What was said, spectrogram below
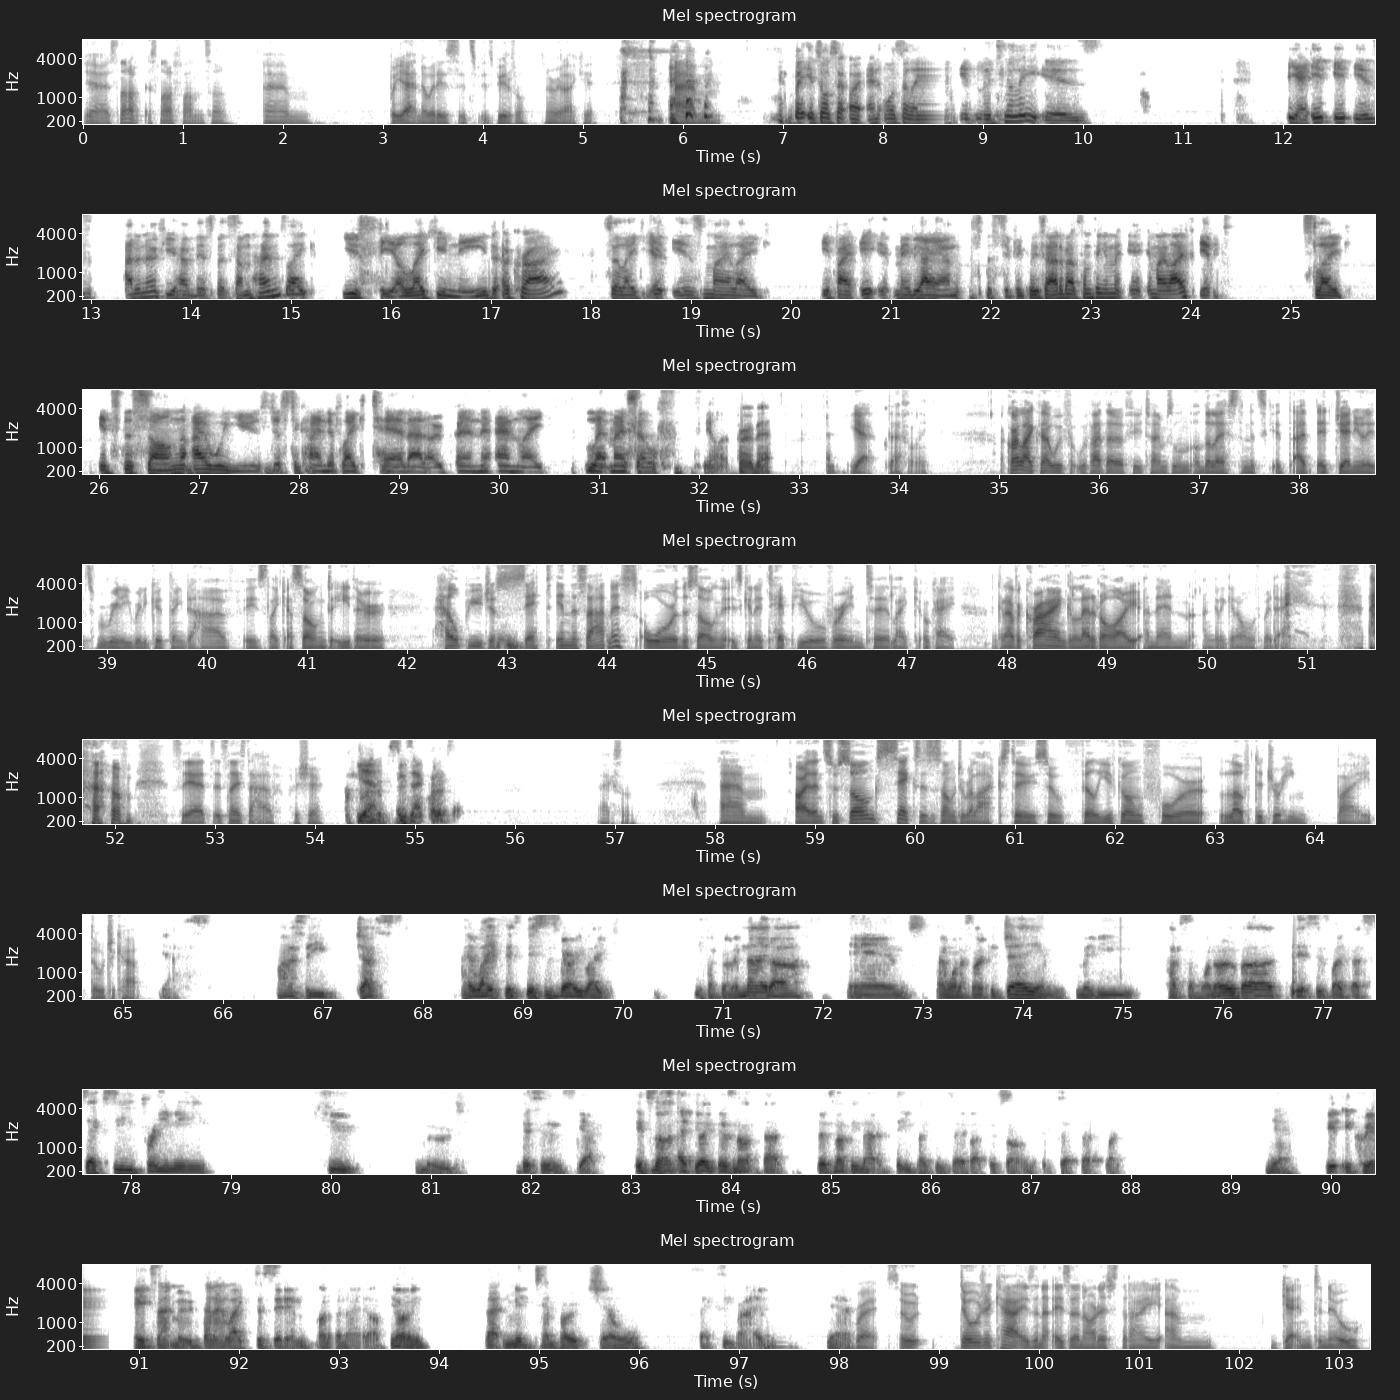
yeah. It's not a it's not a fun song. Um, but yeah, no, it is. It's it's beautiful. I really like it. Um, but it's also oh, and also like it literally is yeah it, it is i don't know if you have this but sometimes like you feel like you need a cry so like Yeah. it is my like if i it, it- maybe i am specifically sad about something in my in my life it's like it's the song i will use just to kind of like tear that open and like let myself feel it for a bit Yeah, definitely. I quite like that. We've we've had that a few times on, on the list, and it's it, it genuinely it's a really really good thing to have. Is like a song to either help you just sit in the sadness, or the song that is going to tip you over into like, okay, I'm gonna have a cry, I'm gonna let it all out, and then I'm gonna get on with my day. um, so yeah, it's it's nice to have for sure. Yeah, 100%, exactly. 100%. Excellent. Um, all right then. So song six is a song to relax to. So Fil, you've gone for "Love to Dream" by Doja Cat. Yes. Honestly, just I like this. This is very like if I've got a night off and I want to smoke a J and maybe have someone over. This is like a sexy, dreamy, cute mood. This is yeah. It's not. I feel like there's not that. There's nothing that deep I can say about this song except that like yeah, it, it creates that mood that I like to sit in on a night off. You know what I mean? That mid-tempo chill sexy vibe yeah Right. So Doja Cat is an is an artist that I am getting to know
